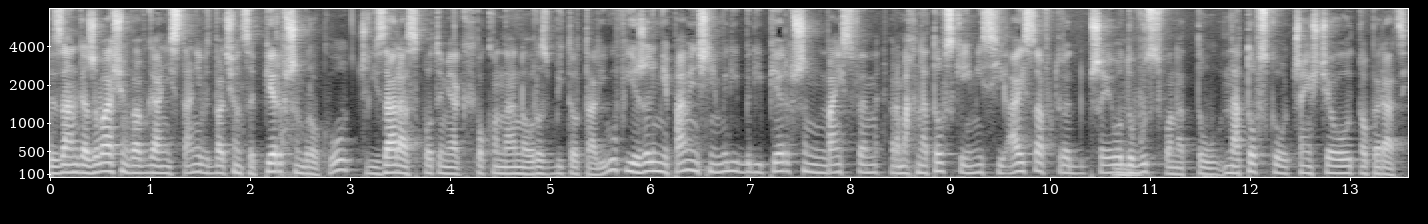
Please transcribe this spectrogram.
zaangażowała się w Afganistanie w 2001 roku, czyli zaraz po tym, jak pokonano, rozbito talibów i jeżeli mnie pamięć nie myli, byli pierwszym państwem w ramach natowskiej misji ISAF, które przejęło hmm. dowództwo nad tą natowską częścią operacji,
